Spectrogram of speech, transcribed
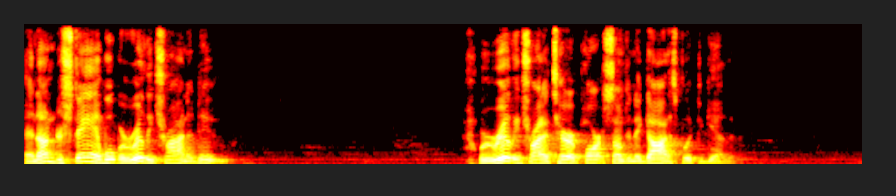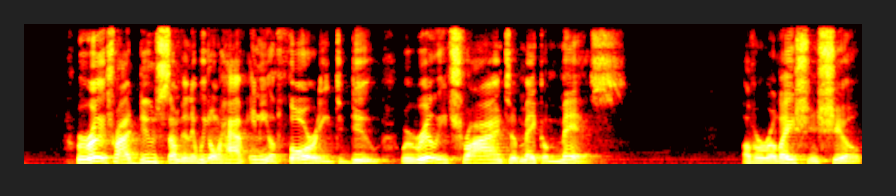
and understand what we're really trying to do. We're really trying to tear apart something that God has put together. We're really trying to do something that we don't have any authority to do. We're really trying to make a mess of a relationship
